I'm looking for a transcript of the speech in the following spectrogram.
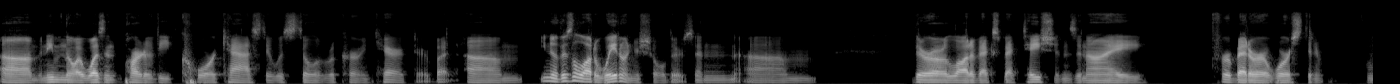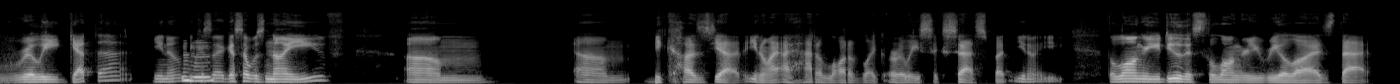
um, and even though I wasn't part of the core cast, it was still a recurring character. But um, you know, there's a lot of weight on your shoulders, and um, there are a lot of expectations, and I, for better or worse, didn't really get that. You know, mm-hmm. because I guess I was naive. Um, um, because yeah, you know, I, I, had a lot of like early success, but you know, you, the longer you do this, the longer you realize that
